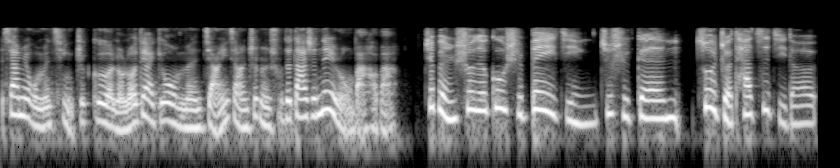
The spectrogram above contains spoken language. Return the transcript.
下面我们请这个罗罗蒂亚给我们讲一讲这本书的大致内容吧，好吧？这本书的故事背景就是跟作者他自己的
